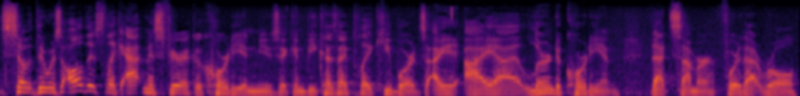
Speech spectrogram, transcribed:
so there was all this like atmospheric accordion music, and because I play keyboards, I I uh, learned accordion that summer for that role,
